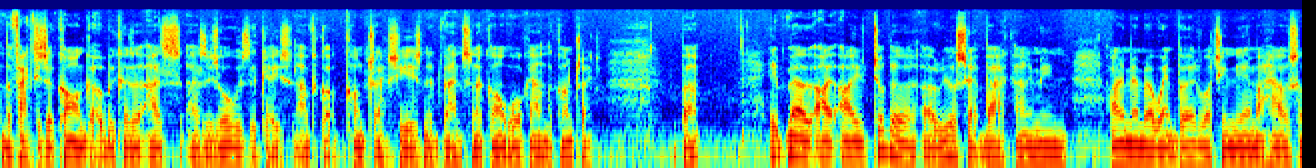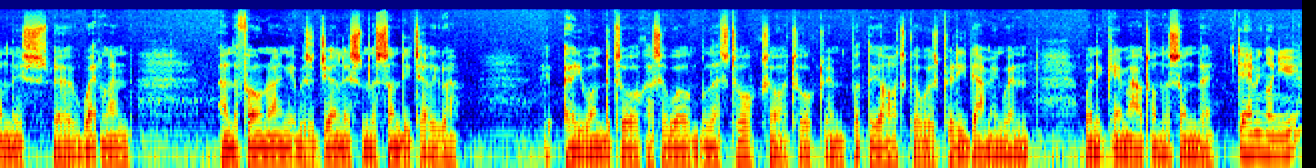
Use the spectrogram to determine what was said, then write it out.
the fact is, I can't go because, as as is always the case, I've got contracts years in advance, and I can't walk out on the contract. But it, I, I took a, a real setback. I mean, I remember I went bird watching near my house on this uh, wetland, and the phone rang. It was a journalist from the Sunday Telegraph. He wanted to talk. I said, "Well, let's talk." So I talked to him. But the article was pretty damning when when it came out on the Sunday. Damning on you?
